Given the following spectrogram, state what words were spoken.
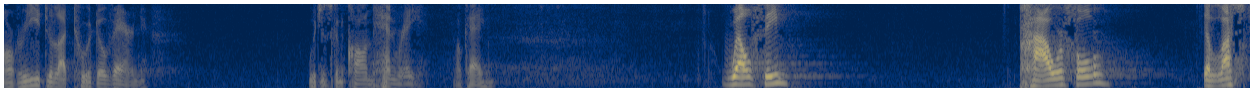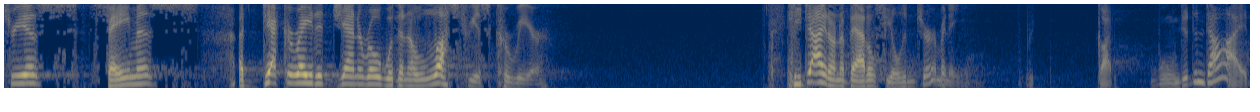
Henri de la Tour d'Auvergne. We're just going to call him Henry, okay? Wealthy, powerful, illustrious, famous, a decorated general with an illustrious career. He died on a battlefield in Germany, got wounded and died.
